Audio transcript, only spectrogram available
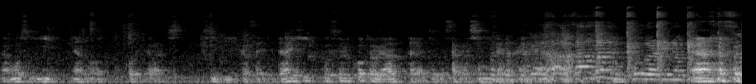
もしいあのこれが CD 化されて大ヒットすることがあったらちょっと探しに行かな。きゃいけないあそう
